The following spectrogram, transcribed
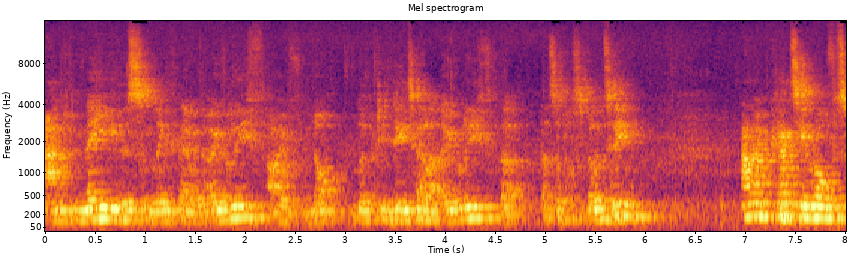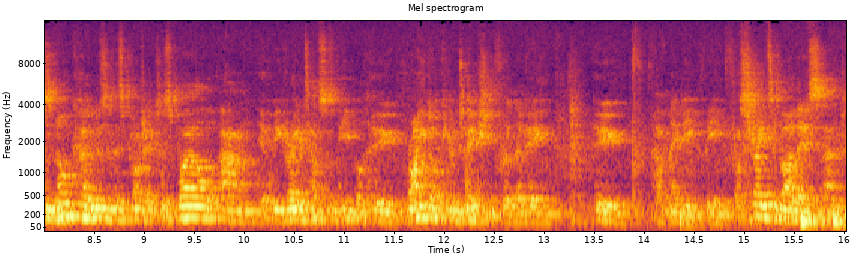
And maybe there's some link there with Overleaf. I've not looked in detail at Overleaf, but that's a possibility. And I can see a role for some non-coders in this project as well. Um, it would be great to have some people who write documentation for a living, who have maybe been frustrated by this and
